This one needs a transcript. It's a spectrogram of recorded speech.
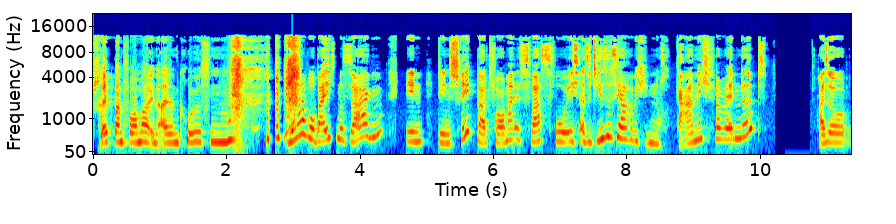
Schrägbandformer in allen Größen. ja, wobei ich muss sagen, den, den Schrägbandformer ist was, wo ich, also dieses Jahr habe ich ihn noch gar nicht verwendet. Also,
